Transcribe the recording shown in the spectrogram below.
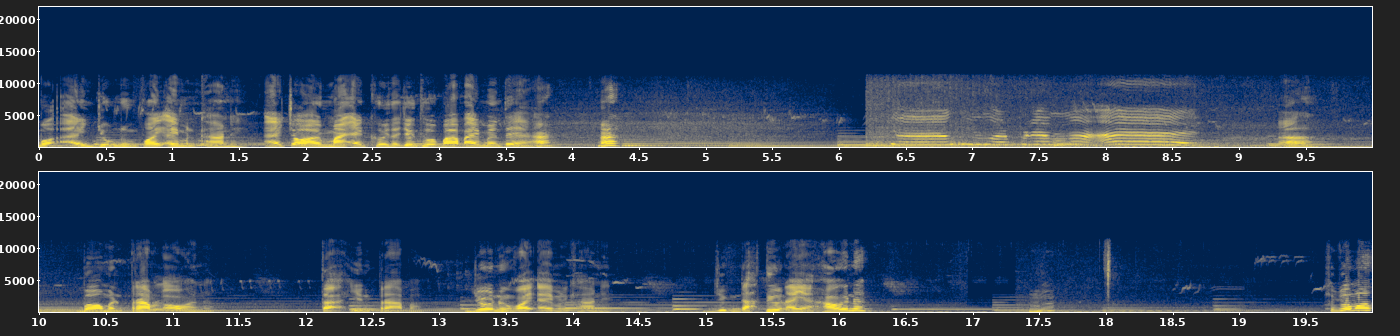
ប្រយ័ត្នយើងវាយងាប់ណាឯងកុំយំណាបើឯងយំនឹងវាយឯងមិនខានទេឯងចង់ឲ្យម៉ែឯងឃើញថាយើងធ្វើបាបឯងមែនទេហ៎ហ៎ចាខ្ញុំមិនប្រាប់ម៉ាក់អើយអើបងមិនប្រាប់ល្អហើយណាតាហ៊ានប្រាប់ហ៎យើងនឹងវាយឯងមិនខានទេយើងដាស់តឿនឯងឲ្យហើយណាហឹមជុំយកមើល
